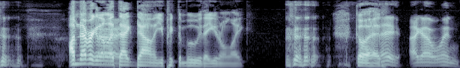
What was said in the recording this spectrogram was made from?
I'm never gonna All let right. that down that you picked a movie that you don't like. Go ahead. hey, I got one.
